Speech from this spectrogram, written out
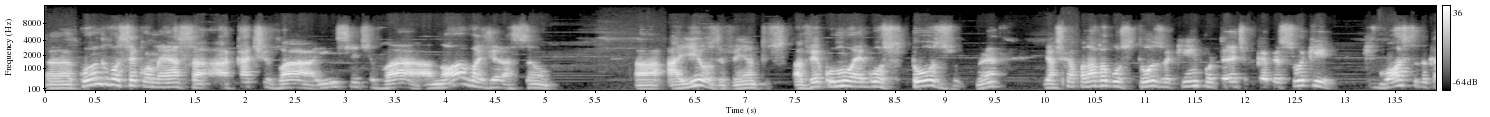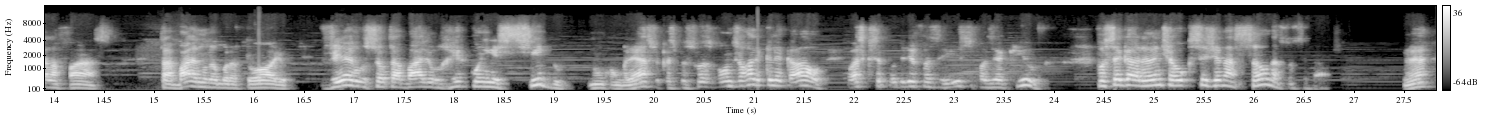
uh, quando você começa a cativar e incentivar a nova geração a, a ir aos eventos, a ver como é gostoso, né? E acho que a palavra gostoso aqui é importante, porque a pessoa que, que gosta do que ela faz, trabalha no laboratório, ver o seu trabalho reconhecido num congresso, que as pessoas vão dizer, olha que legal, eu acho que você poderia fazer isso, fazer aquilo você garante a oxigenação da sociedade, né?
